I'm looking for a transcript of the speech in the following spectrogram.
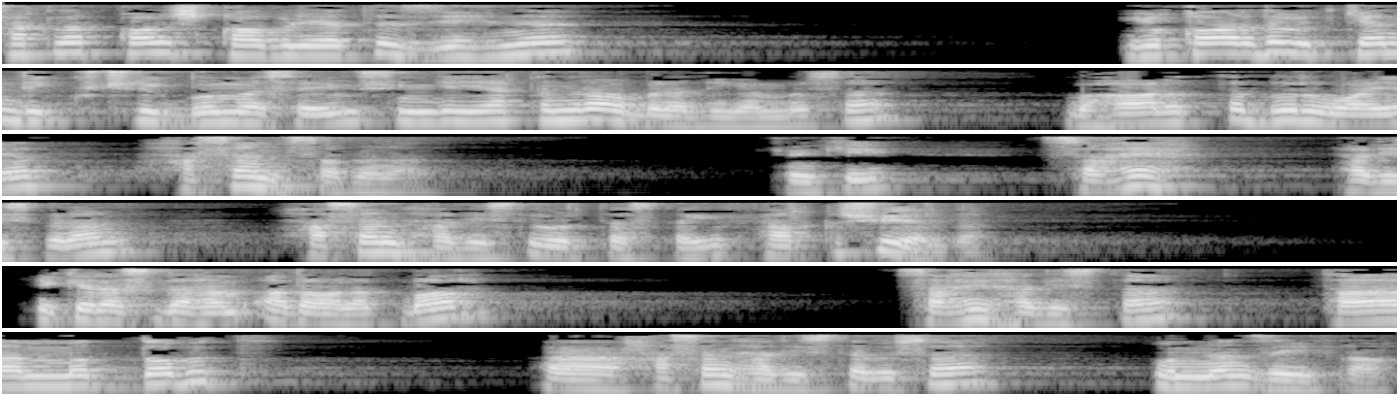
saqlab qolish qobiliyati zehni yuqorida o'tgandek kuchli bo'lmasayu shunga yaqinroq bo'ladigan bo'lsa bu holatda bu rivoyat hasan hisoblanadi chunki sahih hadis bilan hasan hadisni o'rtasidagi farqi shu yerda. Ikkalasida ham adolat bor. Sahih hadisda tamuddobut hasan hadisda bo'lsa undan zaifroq.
